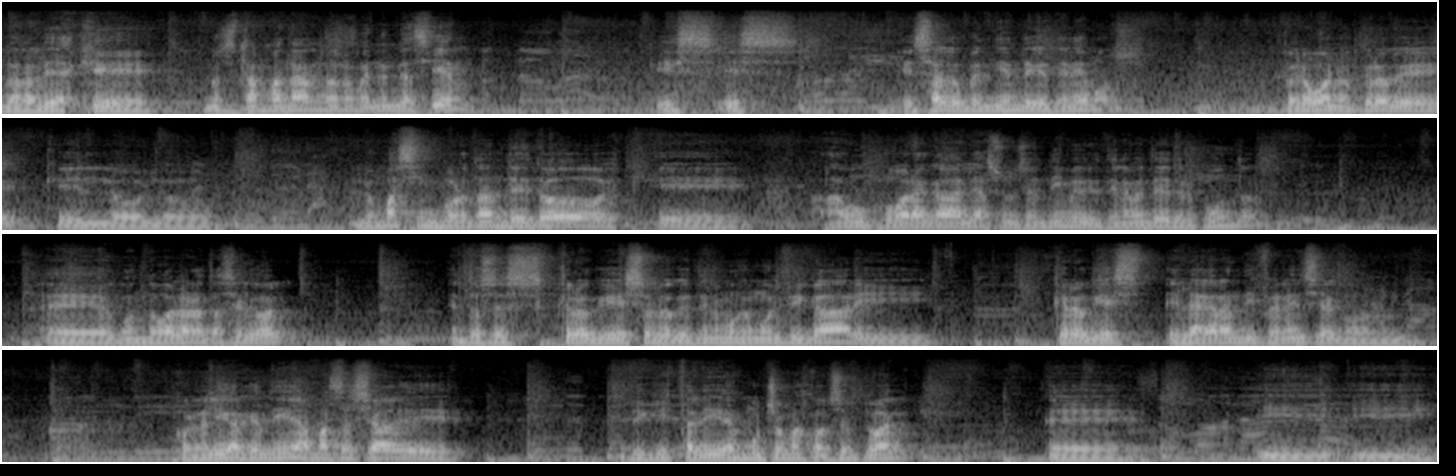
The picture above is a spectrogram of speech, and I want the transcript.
la realidad es que nos están matando, nos meten de a 100, que es, es- es algo pendiente que tenemos, pero bueno, creo que, que lo, lo- más importante de todo es que a un jugador acá le hace un centímetro y te la mete de tres puntos eh, cuando va la te hace el gol. Entonces creo que eso es lo que tenemos que modificar y creo que es, es la gran diferencia con, con la Liga Argentina, más allá de, de que esta liga es mucho más conceptual. eh, y, y,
